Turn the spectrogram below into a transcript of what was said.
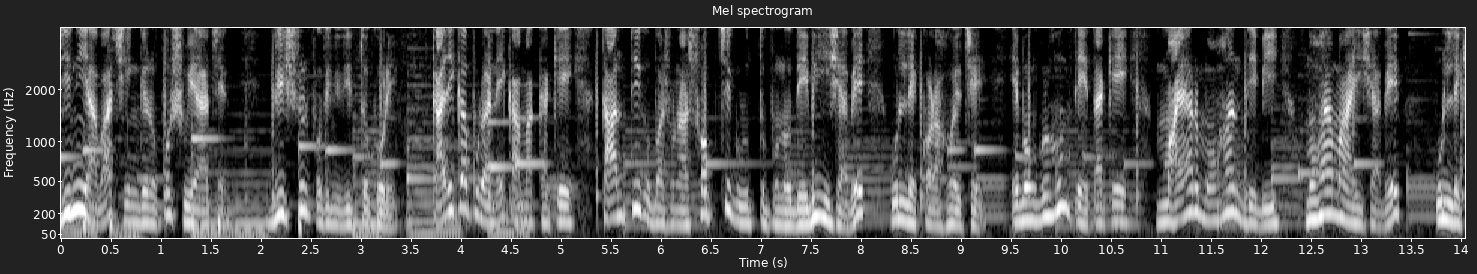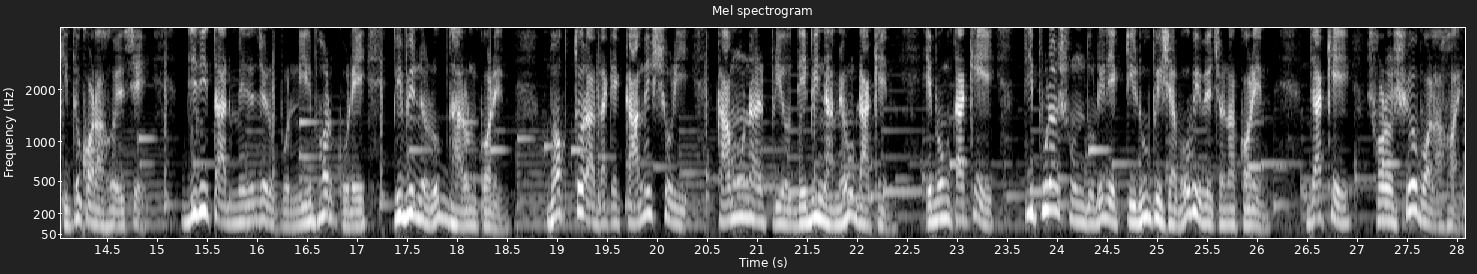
যিনি আবার সিংহের ওপর শুয়ে আছেন, বিষ্ণুর প্রতিনিধিত্ব করে। কালিকা পুরাণে কামাখ্যাকে তান্ত্রিক উপাসনার সবচেয়ে গুরুত্বপূর্ণ দেবী হিসাবে উল্লেখ করা হয়েছে এবং গ্রন্থে তাকে মায়ার মহান দেবী মহামা হিসাবে উল্লেখিত করা হয়েছে। যিনি তার মেজাজের উপর নির্ভর করে বিভিন্ন রূপ ধারণ করেন। ভক্তরা তাকে কামেশ্বরী কামনার প্রিয় দেবী নামেও ডাকেন এবং তাকে ত্রিপুরা সুন্দরীর একটি রূপ হিসাবেও বিবেচনা করেন, যাকে সরস্বীও বলা হয়।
